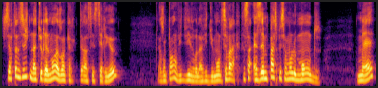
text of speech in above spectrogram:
certaines, c'est juste naturellement, elles ont un caractère assez sérieux. Elles n'ont pas envie de vivre la vie du monde. C'est voilà, c'est ça. Elles n'aiment pas spécialement le monde, mais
